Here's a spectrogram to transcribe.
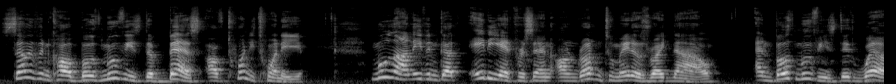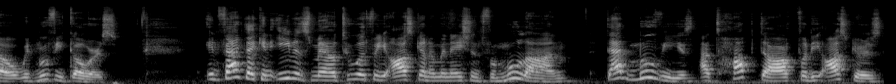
Some even called both movies the best of 2020. Mulan even got 88% on Rotten Tomatoes right now, and both movies did well with moviegoers. In fact, I can even smell two or three Oscar nominations for Mulan. That movie is a top dog for the Oscars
